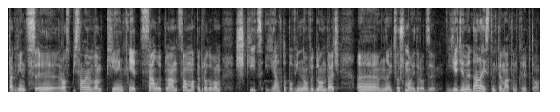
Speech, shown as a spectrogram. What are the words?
Tak więc e, rozpisałem Wam pięknie cały plan, całą mapę drogową, szkic, jak to powinno wyglądać. E, No i cóż, moi drodzy, jedziemy dalej z tym tematem krypto.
